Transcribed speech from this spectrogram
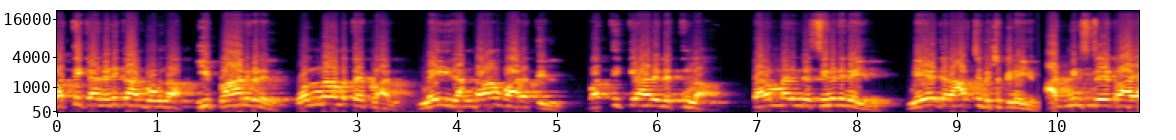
വത്തിക്കാൻ എടുക്കാൻ പോകുന്ന ഈ പ്ലാനുകളിൽ ഒന്നാമത്തെ പ്ലാൻ മെയ് രണ്ടാം വാരത്തിൽ വത്തിക്കാനിൽ എത്തുന്ന പെർമനന്റ് സിനഡിനെയും മേജർ ആർച്ച് ബിഷപ്പിനെയും അഡ്മിനിസ്ട്രേറ്ററായ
